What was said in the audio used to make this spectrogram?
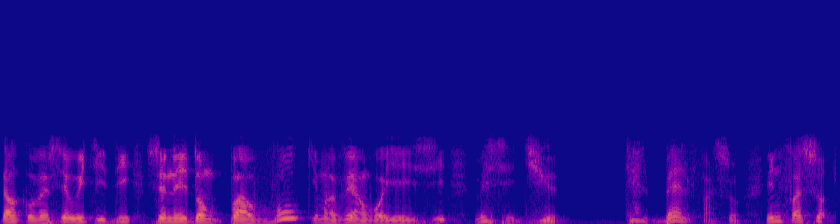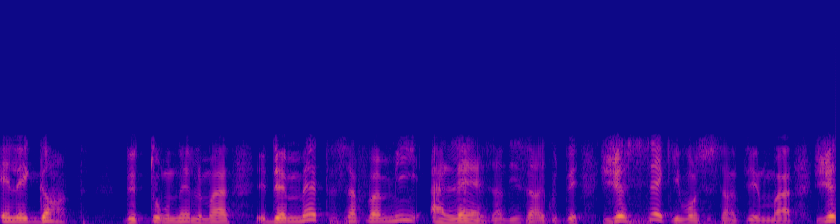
Donc au verset 8, il dit, ce n'est donc pas vous qui m'avez envoyé ici, mais c'est Dieu. Quelle belle façon, une façon élégante de tourner le mal et de mettre sa famille à l'aise en disant, écoutez, je sais qu'ils vont se sentir mal, je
